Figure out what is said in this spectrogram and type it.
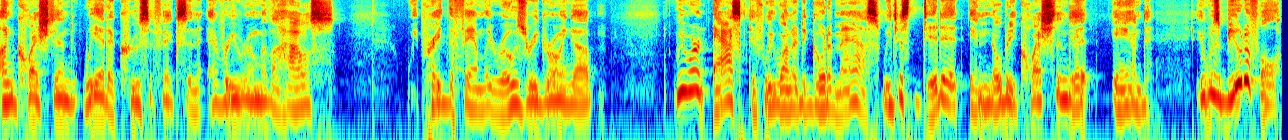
unquestioned. We had a crucifix in every room of the house. We prayed the family rosary growing up. We weren't asked if we wanted to go to Mass. We just did it and nobody questioned it. And it was beautiful.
